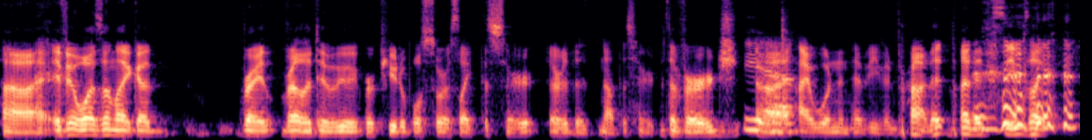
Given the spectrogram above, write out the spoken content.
Uh, if it wasn't like a re- relatively reputable source like the Cert or the not the Cert, the Verge, Yeah. uh, I wouldn't have even brought it. But it seems like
